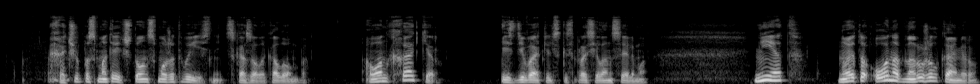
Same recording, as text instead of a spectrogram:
— Хочу посмотреть, что он сможет выяснить, — сказала Коломба. — Он хакер? — издевательски спросил Ансельмо. — Нет, но это он обнаружил камеру.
